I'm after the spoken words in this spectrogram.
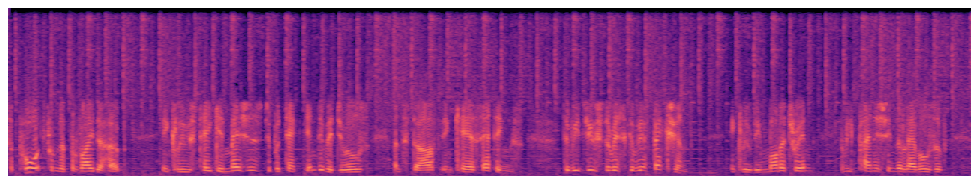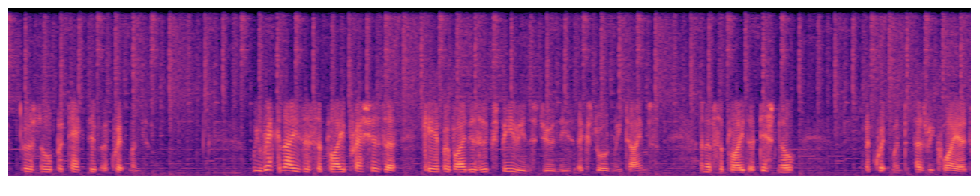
Support from the provider hub includes taking measures to protect individuals and staff in care settings to reduce the risk of infection, including monitoring and replenishing the levels of personal protective equipment. We recognise the supply pressures that care providers experience during these extraordinary times and have supplied additional equipment as required.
